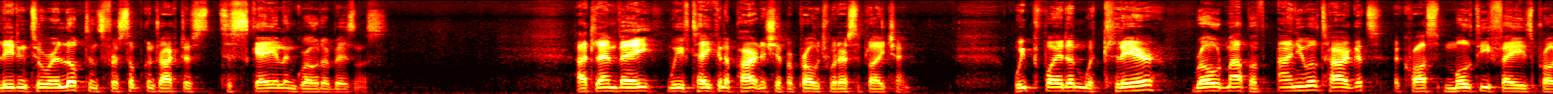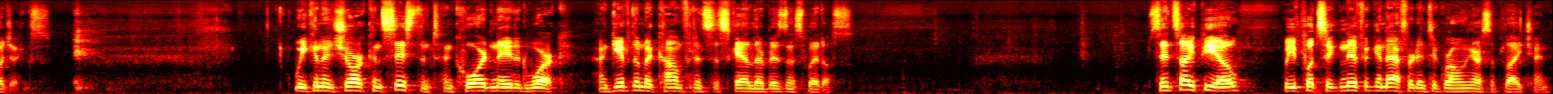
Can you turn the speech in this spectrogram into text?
leading to a reluctance for subcontractors to scale and grow their business. At Glenveagh, we've taken a partnership approach with our supply chain. We provide them with clear, roadmap of annual targets across multi-phase projects. We can ensure consistent and coordinated work and give them the confidence to scale their business with us. Since IPO, we've put significant effort into growing our supply chain.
